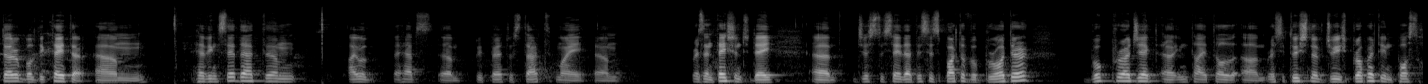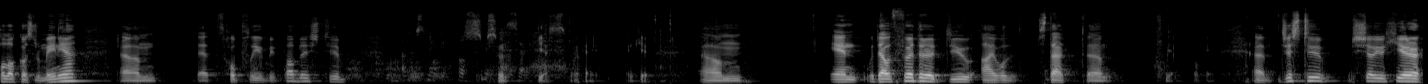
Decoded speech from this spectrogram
terrible dictator. Um, having said that, um, I will perhaps um, prepare to start my um, presentation today uh, just to say that this is part of a broader book project uh, entitled um, Restitution of Jewish Property in Post-Holocaust Romania um, that hopefully will be published. I'll just make it full screen. So, yes, okay, thank you. and without further ado, I will start uh, just to show you here,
